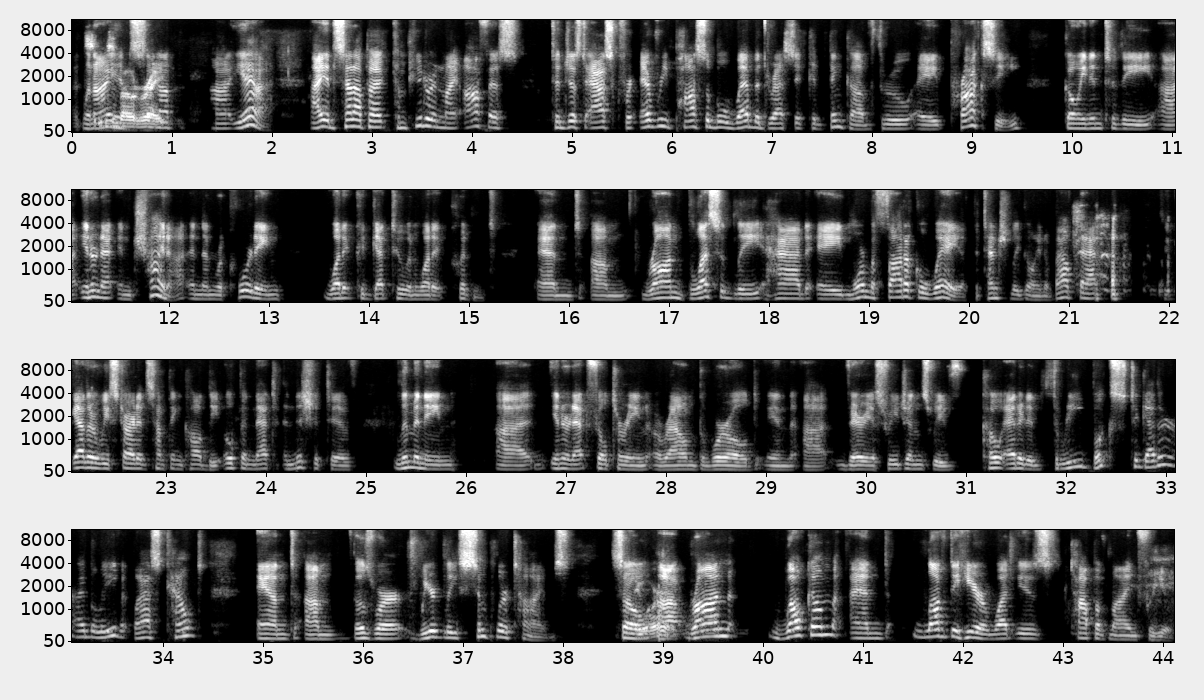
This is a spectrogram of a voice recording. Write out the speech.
that when I had set right. up, uh, yeah, I had set up a computer in my office to just ask for every possible web address it could think of through a proxy going into the uh, internet in China and then recording what it could get to and what it couldn't. And um, Ron blessedly had a more methodical way of potentially going about that. Together, we started something called the OpenNet Initiative, limiting uh, internet filtering around the world in uh, various regions. We've co-edited three books together, I believe, at last count. And um, those were weirdly simpler times. So uh, Ron, welcome and love to hear what is top of mind for you.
